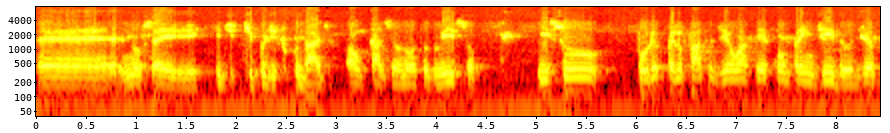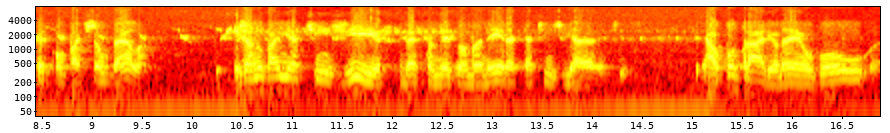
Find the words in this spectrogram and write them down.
é, não sei que tipo de dificuldade ocasionou tudo isso, isso por, pelo fato de eu a ter compreendido, de eu ter compaixão dela, já não vai me atingir dessa mesma maneira que atingia antes. Ao contrário, né? Eu vou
